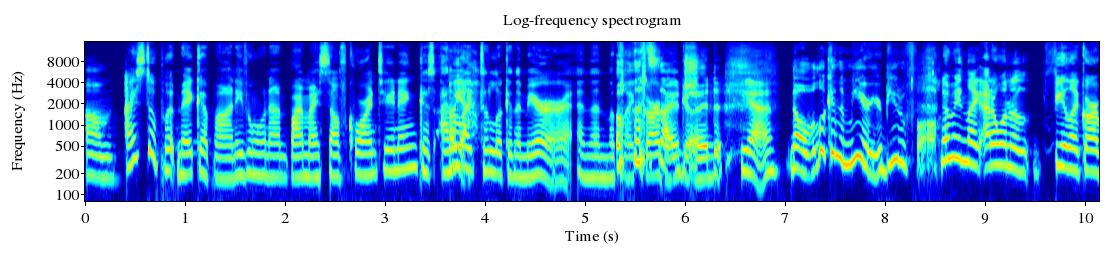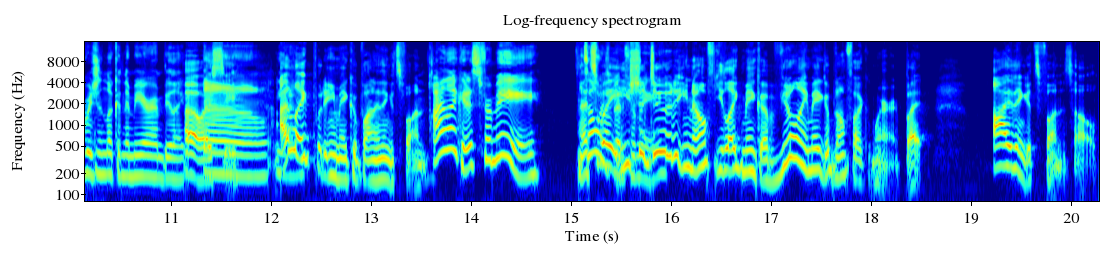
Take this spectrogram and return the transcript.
Um, I still put makeup on even when I'm by myself quarantining because I don't Oh, yeah. like to look in the mirror and then look like That's not garbage. good. Yeah. No, look in the mirror. You're beautiful. No, I mean, like, I don't want to feel like garbage and look in the mirror and be like, Oh, I "No," see. you I like putting makeup on. I think it's fun. I like it. It's for me. It's That's always why you should me. do it. You know, if you like makeup. If you don't like makeup, don't fucking wear it. But I think it's fun as hell,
